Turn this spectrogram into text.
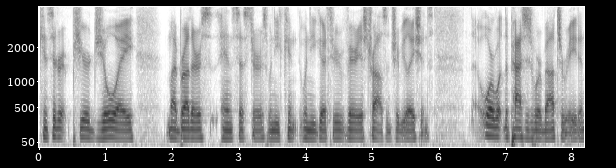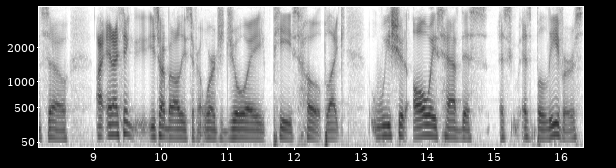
consider it pure joy my brothers and sisters when you can when you go through various trials and tribulations or what the passage we're about to read. And so I and I think you talk about all these different words joy, peace, hope. Like we should always have this as as believers.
